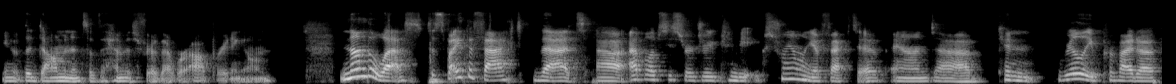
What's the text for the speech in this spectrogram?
you know, the dominance of the hemisphere that we're operating on. Nonetheless, despite the fact that uh, epilepsy surgery can be extremely effective and uh, can really provide a,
